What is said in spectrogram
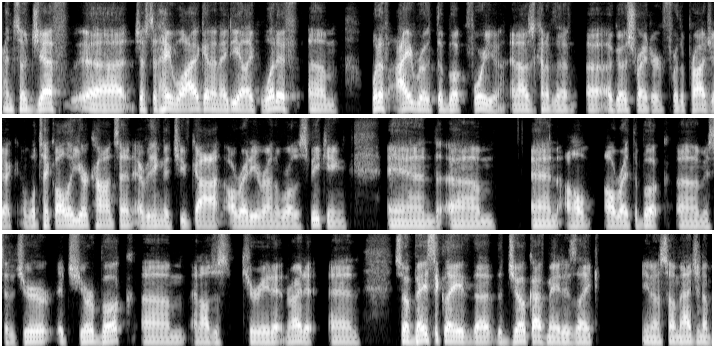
and so Jeff, uh, Jeff said, Hey, well, I got an idea. Like, what if, um, what if I wrote the book for you? And I was kind of the uh, a ghostwriter for the project. And we'll take all of your content, everything that you've got already around the world of speaking, and um, and I'll I'll write the book. Um, he said it's your it's your book, um, and I'll just curate it and write it. And so basically, the the joke I've made is like you know so imagine a,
